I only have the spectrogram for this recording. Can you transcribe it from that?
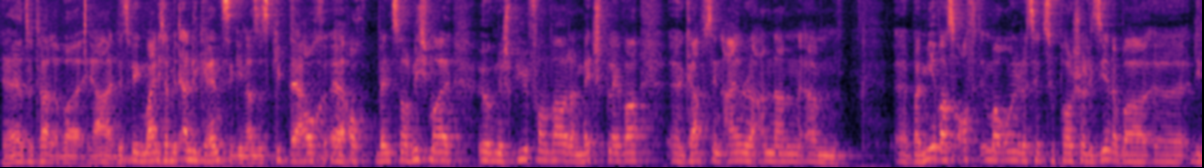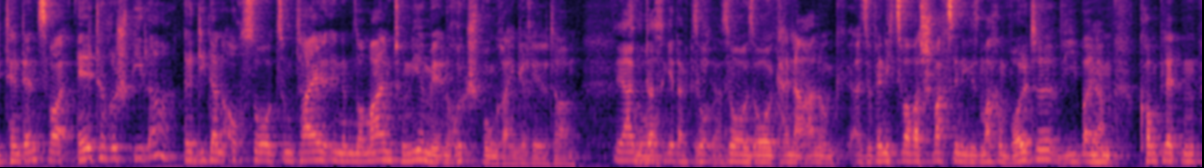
Ja, ja, total. Aber ja, deswegen meine ich ja mit an die Grenze gehen. Also es gibt ja, auch, äh, auch wenn es noch nicht mal irgendeine Spielform war oder ein Matchplay war, äh, gab es den einen oder anderen. Ähm, äh, bei mir war es oft immer, ohne das jetzt zu pauschalisieren, aber äh, die Tendenz war ältere Spieler, äh, die dann auch so zum Teil in einem normalen Turnier mehr in Rückschwung reingeredet haben. Ja, so, gut, das geht natürlich. So, so, so, keine Ahnung. Also, wenn ich zwar was Schwachsinniges machen wollte, wie bei ja. einem kompletten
